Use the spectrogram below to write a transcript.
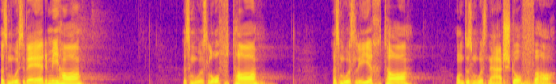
es muss Wärme haben, es muss Luft haben, es muss Licht haben und es muss Nährstoffe haben.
